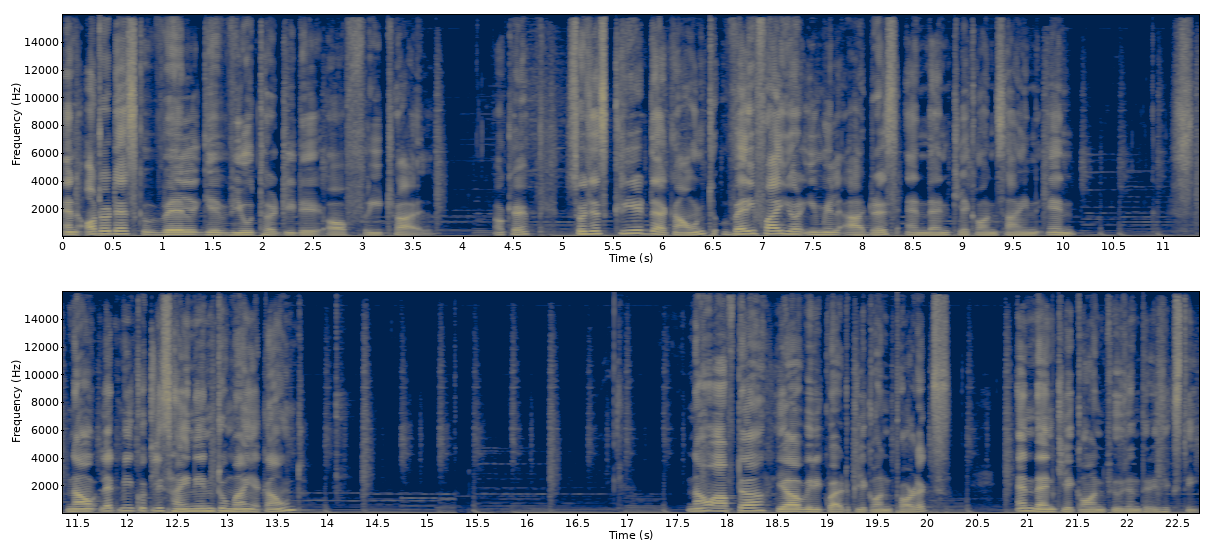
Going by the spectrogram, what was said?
and Autodesk will give you 30 day of free trial. Okay, so just create the account, verify your email address and then click on sign in. Now let me quickly sign in to my account. Now after here we require to click on products and then click on Fusion 360.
